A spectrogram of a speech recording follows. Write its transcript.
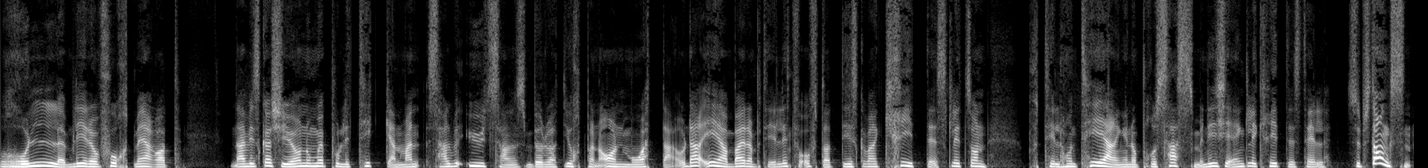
rolle blir det fort mer at Nei, vi skal ikke gjøre noe med politikken, men selve utsendelsen burde vært gjort på en annen måte. Og der er Arbeiderpartiet litt for ofte at de skal være kritisk litt sånn til håndteringen og prosessen, men de er ikke egentlig kritisk til substansen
